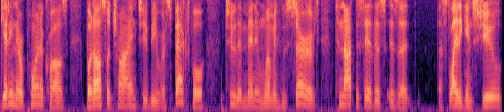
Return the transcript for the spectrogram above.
getting their point across, but also trying to be respectful to the men and women who served, to not to say this is a a slight against you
